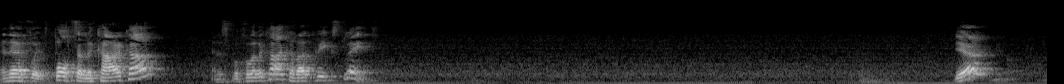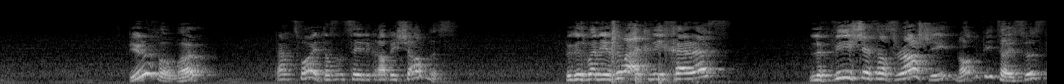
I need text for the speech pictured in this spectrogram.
And therefore it's Bota Lekarka, and it's Mechuba Lekarka, like we explained. Yeah? It's beautiful, huh? That's why it doesn't say Legabi Shabbos. Because when you talk about Akli Lefi Shetas Rashi, not Lefi Tosfos,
